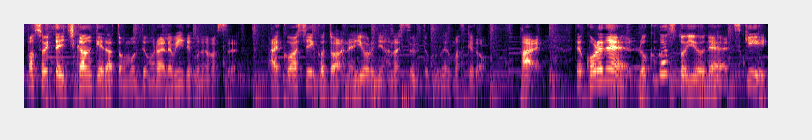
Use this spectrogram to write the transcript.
まあ、そういった位置関係だと思ってもらえればいいでございます。はい、詳しいことはね夜に話するでございますけど、はい、でこれね6月というね月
